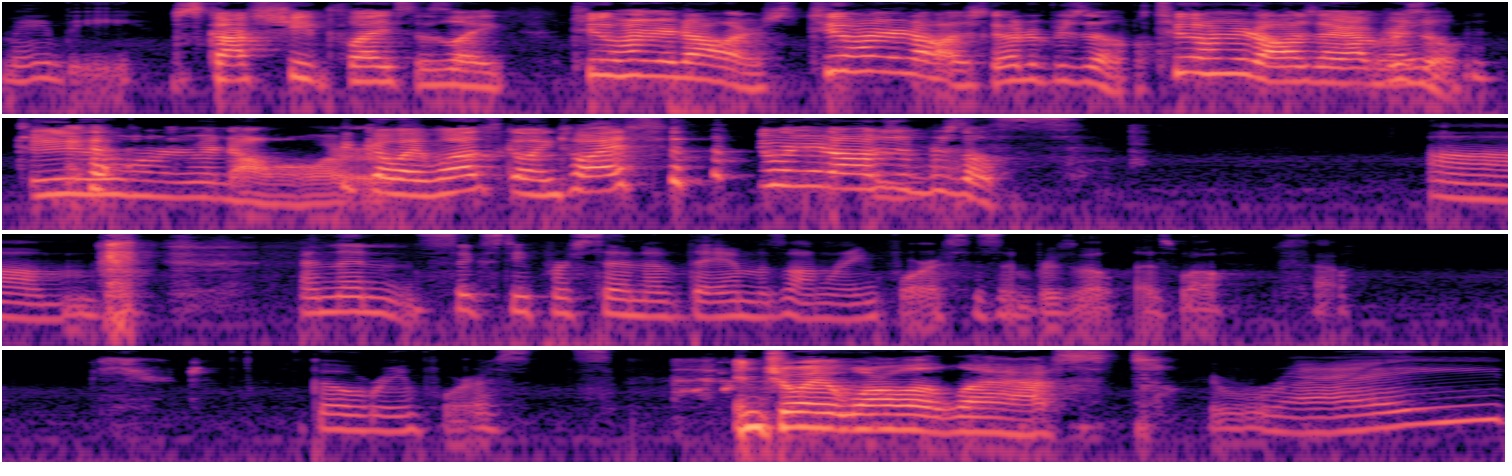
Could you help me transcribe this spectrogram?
Maybe. Scott's cheap flights is like two hundred dollars. Two hundred dollars. Go to Brazil. Two hundred dollars. I got Right. Brazil. Two hundred dollars. Going once, going twice. Two hundred dollars in Brazil. Um, and then sixty percent of the Amazon rainforest is in Brazil as well. So, Weird. go rainforests, Enjoy it while it lasts. right?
